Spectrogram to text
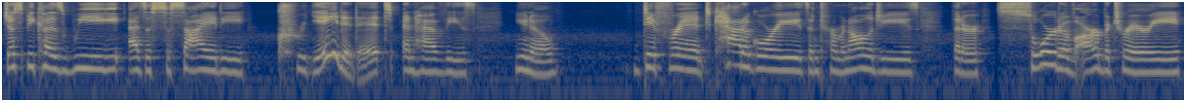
Just because we as a society created it and have these, you know, different categories and terminologies that are sort of arbitrary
